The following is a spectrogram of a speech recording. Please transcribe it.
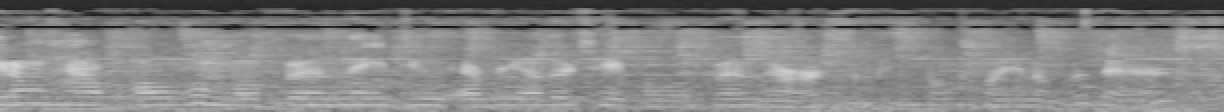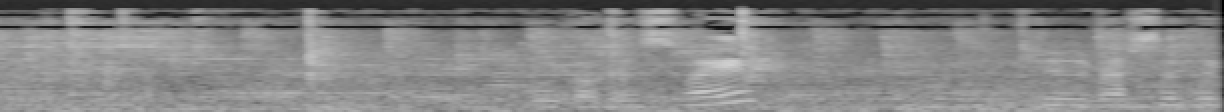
They don't have all of them open. They do every other table open. There are some people playing over there. We'll go this way to the rest of the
